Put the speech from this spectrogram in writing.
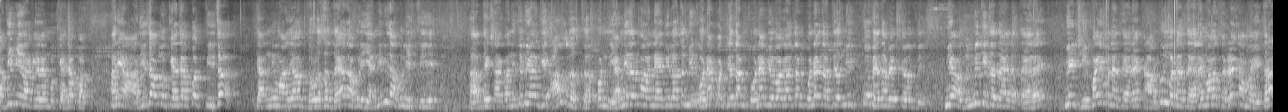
आधी मी लागलेले मुख्याध्यापक. आणि आधीचा मुख्याध्यापक तिथं त्यांनी माझ्यावर थोडंसं दया दाखवली यांनी बी दाखवली ती अध्यक्ष साहेबांनी तर मी आलोच असतं. पण यांनी जर मला न्याय दिला तर मी कोण्या पक्षाचा आणि कोण्या विभागाचा आणि कोण्या जातीचा मी तो भेदाभेद करत नाही. मी अजून मी तिथं जायला तयार आहे. मी शिपाई बनायला तयार आहे कारकून बनायला तयार आहे. मला सगळे कामं येतात.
